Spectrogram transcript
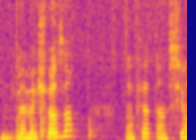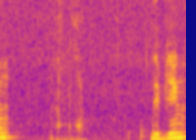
Même chose, on fait attention de bien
